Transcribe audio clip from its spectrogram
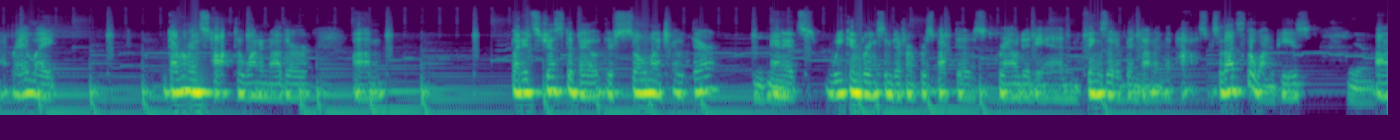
that, right? Like governments talk to one another, um, but it's just about there's so much out there Mm-hmm. and it's we can bring some different perspectives grounded in things that have been done in the past so that's the one piece yeah. Uh,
